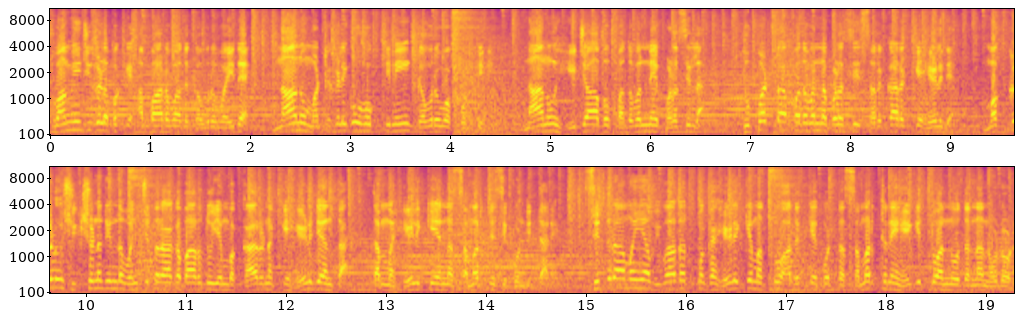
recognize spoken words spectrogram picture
ಸ್ವಾಮೀಜಿಗಳ ಬಗ್ಗೆ ಅಪಾರವಾದ ಗೌರವ ಇದೆ. ನಾನು ಮಠಗಳಿಗೂ ಹೋಗ್ತೀನಿ, ಗೌರವ ಕೊಡ್ತೀನಿ. ನಾನು ಹಿಜಾಬ್ ಪದವನ್ನೇ ಬಳಸಿಲ್ಲ. ದುಪಟ್ಟ ಪದವನ್ನ ಬಳಸಿ ಸರ್ಕಾರಕ್ಕೆ ಹೇಳಿದೆ. ಮಕ್ಕಳು ಶಿಕ್ಷಣದಿಂದ ವಂಚಿತರಾಗಬಾರದು ಎಂಬ ಕಾರಣಕ್ಕೆ ಹೇಳಿದೆ ಅಂತ ತಮ್ಮ ಹೇಳಿಕೆಯನ್ನ ಸಮರ್ಥಿಸಿಕೊಂಡಿದ್ದಾರೆ. ಸಿದ್ದರಾಮಯ್ಯ ವಿವಾದಾತ್ಮಕ ಹೇಳಿಕೆ ಮತ್ತು ಅದಕ್ಕೆ ಕೊಟ್ಟ ಸಮರ್ಥನೆ ಹೇಗಿತ್ತು ಅನ್ನೋದನ್ನ ನೋಡೋಣ.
